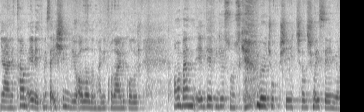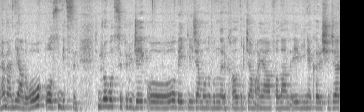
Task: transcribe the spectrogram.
Yani tam evet mesela eşim diyor alalım hani kolaylık olur. Ama ben evde biliyorsunuz ki böyle çok şey çalışmayı sevmiyorum. Hemen bir anda hop olsun bitsin. Şimdi robot süpürecek, o bekleyeceğim onu bunları kaldıracağım ayağa falan ev yine karışacak.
